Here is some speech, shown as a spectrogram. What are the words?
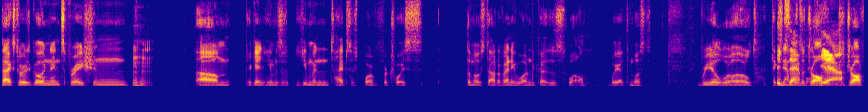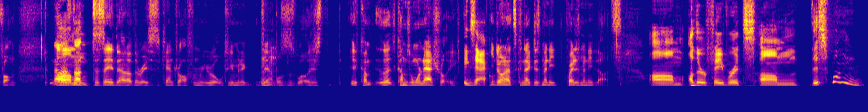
backstories go and inspiration. Mhm. Um, again, humans, human types are spoiled for choice the most out of anyone because, well, we have the most real world examples Example, to draw yeah. to draw from. Now, that's Um, not to say that other races can't draw from real world human examples as well. It just it comes it comes more naturally. exactly You don't have to connect as many quite as many dots. Um, other favorites. Um, this one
